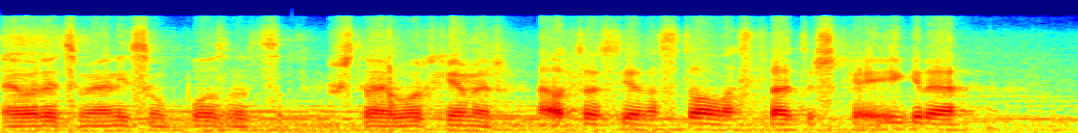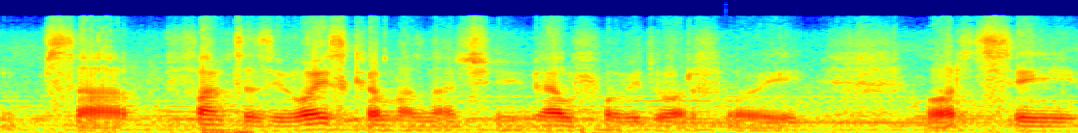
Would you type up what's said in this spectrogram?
Evo recimo ja nisam upoznat šta je Warhammer. Evo, to je jedna stolna strateška igra sa fantasy vojskama, znači elfovi, dwarfovi, orci,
